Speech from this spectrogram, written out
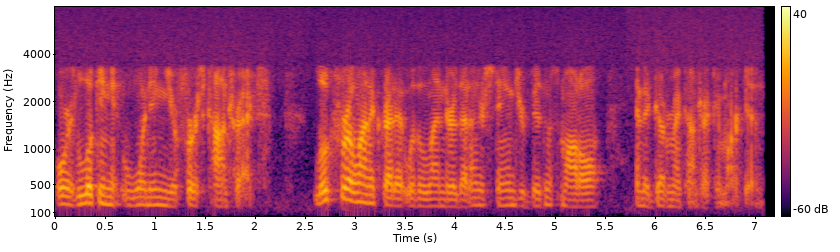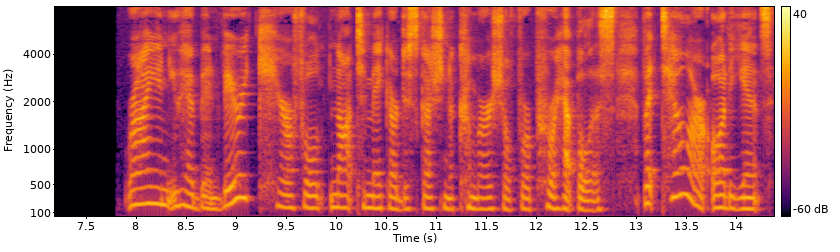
or is looking at winning your first contract, look for a line of credit with a lender that understands your business model and the government contracting market. Ryan, you have been very careful not to make our discussion a commercial for Parabilis, but tell our audience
